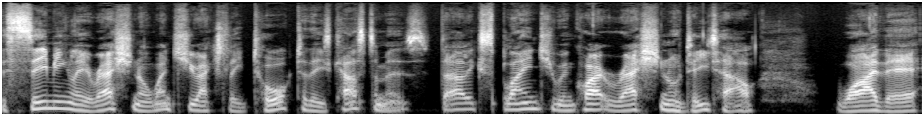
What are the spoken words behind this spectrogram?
the seemingly irrational, once you actually talk to these customers, they'll explain to you in quite rational detail why they're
